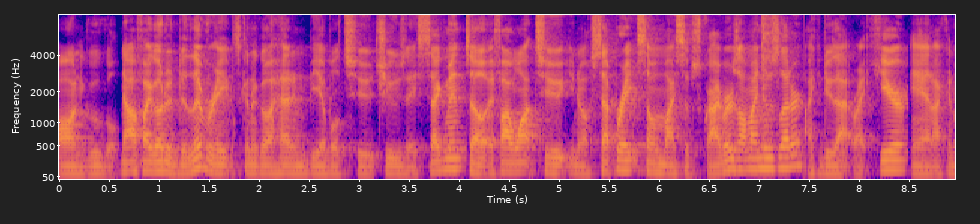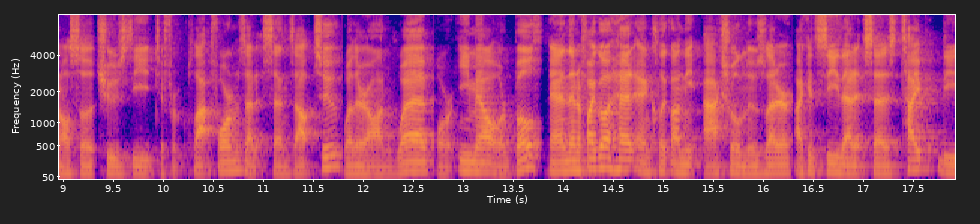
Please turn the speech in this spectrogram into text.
on Google. Now, if I go to delivery, it's gonna go ahead and be able to choose a segment. So if I want to, you know, separate some of my subscribers on my newsletter, I can do that right here. And I can also choose the different platforms that it sends out to, whether on web or email or both. And then if I go ahead and click on the actual newsletter, I can see that it says type the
